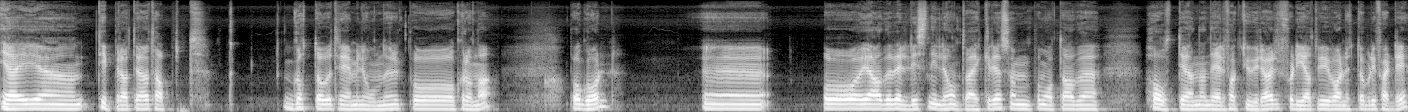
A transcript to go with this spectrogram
Jeg uh, tipper at jeg har tapt godt over tre millioner på korona på gården. Eh, og jeg hadde veldig snille håndverkere som på en måte hadde holdt igjen en del fakturaer fordi at vi var nødt til å bli ferdig.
